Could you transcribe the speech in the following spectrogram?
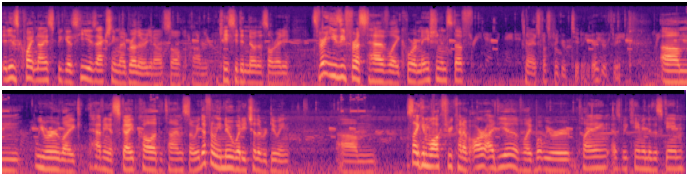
it is quite nice because he is actually my brother, you know, so um, in case you didn't know this already. It's very easy for us to have, like, coordination and stuff. Alright, it's supposed to be group 2. You're group 3. Um, we were, like, having a Skype call at the time, so we definitely knew what each other were doing. Um, so I can walk through kind of our idea of, like, what we were planning as we came into this game.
